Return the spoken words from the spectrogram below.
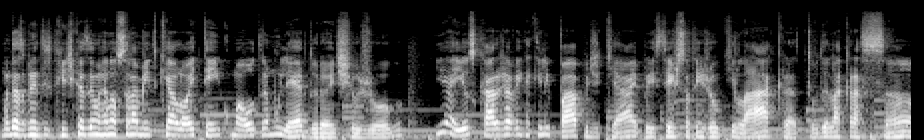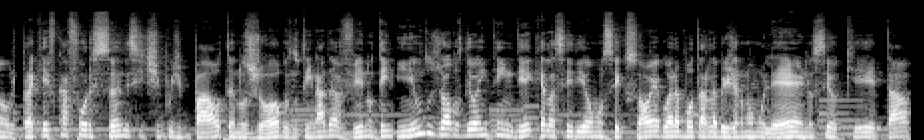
Uma das grandes críticas é um relacionamento que a Aloy tem com uma outra mulher durante o jogo. E aí os caras já vêm com aquele papo de que ah, PlayStation só tem jogo que lacra, tudo é lacração. Pra que ficar forçando esse tipo de pauta nos jogos? Não tem nada a ver, não tem. Em nenhum dos jogos deu a entender que ela seria homossexual e agora botaram ela beijando uma mulher, não sei o que e tal.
